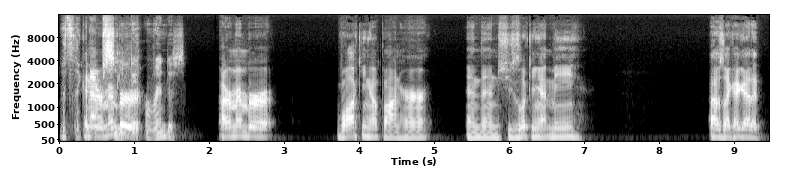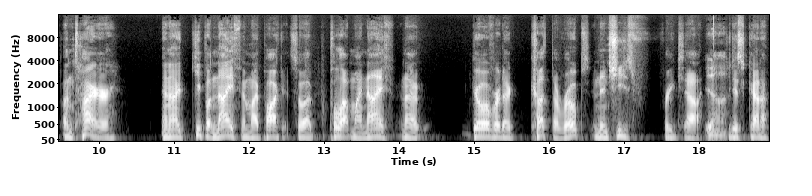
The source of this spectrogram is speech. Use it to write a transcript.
That's like And I remember- horrendous. I remember walking up on her, and then she's looking at me. I was like, I got to untie her. And I keep a knife in my pocket. So I pull out my knife and I go over to cut the ropes. And then she just freaks out. Yeah. She just kind of,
